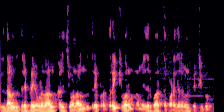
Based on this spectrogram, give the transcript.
இருந்தாலும் இந்த திரைப்படம் எவ்வளோ நாள் கழிச்சு வேணாலும் இந்த திரைப்படம் திரைக்கு வரும். நம்ம எதிர்பார்த்த படைத்தலைவன் வெற்றி பெறும்.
